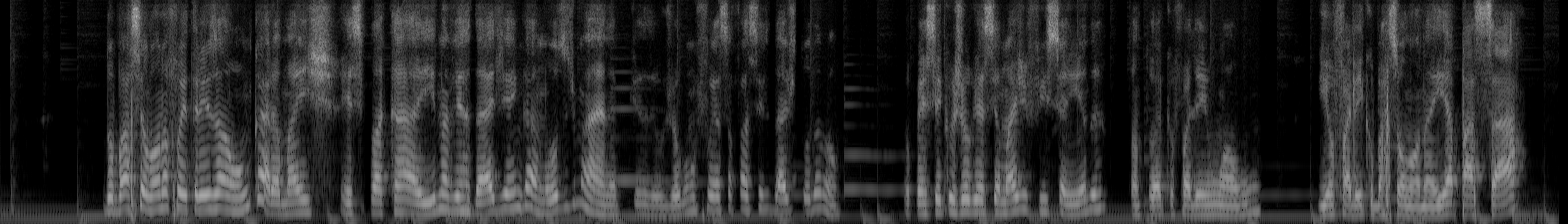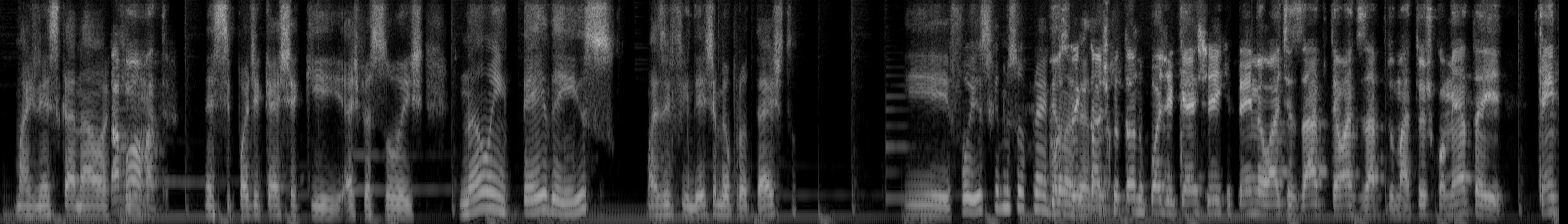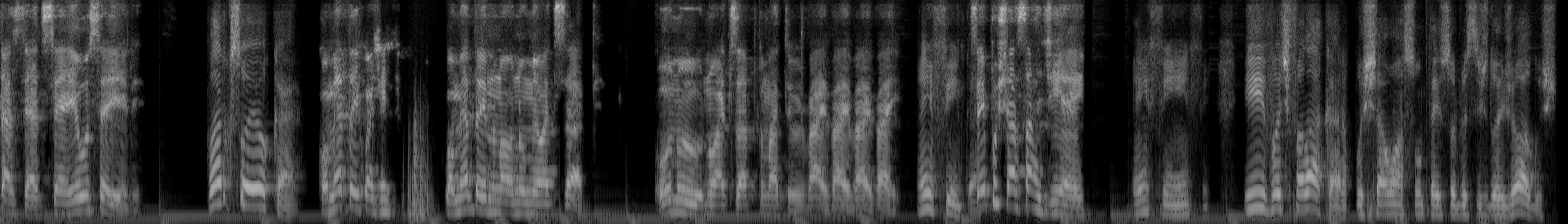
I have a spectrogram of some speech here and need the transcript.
Do Barcelona foi 3 a 1 cara, mas esse placar aí, na verdade, é enganoso demais, né? Porque o jogo não foi essa facilidade toda, não. Eu pensei que o jogo ia ser mais difícil ainda, tanto é que eu falei 1 a 1 e eu falei que o Barcelona ia passar, mas nesse canal aqui. Tá bom, Matheus. Nesse podcast aqui, as pessoas não entendem isso, mas enfim, deixa meu protesto. E foi isso que me surpreendeu. Você que tá escutando o podcast aí, que tem meu WhatsApp, tem o WhatsApp do Matheus, comenta aí. Quem tá certo, se é eu ou se é ele? Claro que sou eu, cara. Comenta aí com a gente. Comenta aí no, no meu WhatsApp. Ou no, no WhatsApp do Matheus. Vai, vai, vai, vai. Enfim, cara. Sem puxar a sardinha, hein? Enfim, enfim. E vou te falar, cara, puxar um assunto aí sobre esses dois jogos.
